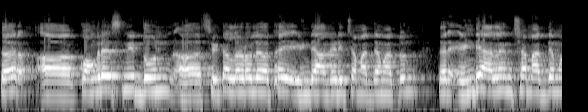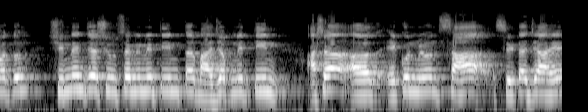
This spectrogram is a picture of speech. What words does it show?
तर काँग्रेसने काँग्रेसनी दोन सीटा लढवल्या होत्या इंडिया आघाडीच्या माध्यमातून तर इंडिया अलायन्सच्या माध्यमातून शिंदेच्या शिवसेनेने तीन तर भाजपने तीन अशा एकूण मिळून सहा सीटा ज्या आहे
